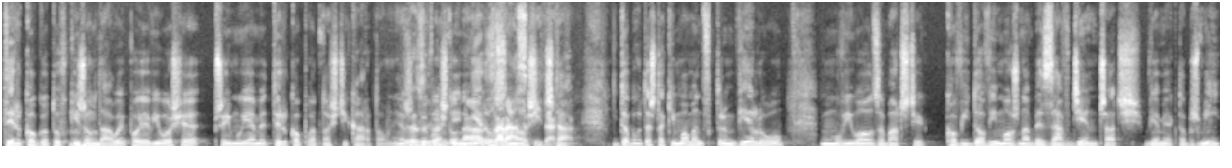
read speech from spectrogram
tylko gotówki Mhm. żądały, pojawiło się, przyjmujemy tylko płatności kartą, nie? Żeby właśnie nie zarazki, roznosić. tak. tak. I to był też taki moment, w którym wielu mówiło, zobaczcie, COVID-owi można by zawdzięczać, wiem jak to brzmi,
